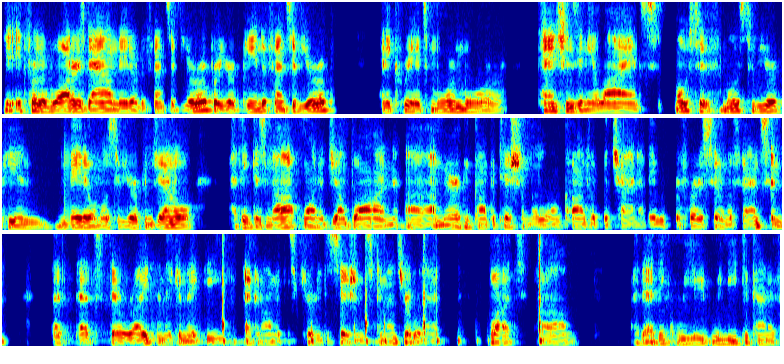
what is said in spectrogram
it further waters down NATO defensive Europe or European defensive Europe, and it creates more and more tensions in the alliance. Most of most of European NATO, most of Europe in general, I think, does not want to jump on uh, American competition, let alone conflict with China. They would prefer to sit on the fence, and that that's their right, and they can make the economic and security decisions commensurate with that. But um, I, th- I, think we we need to kind of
